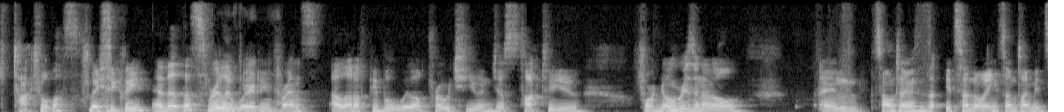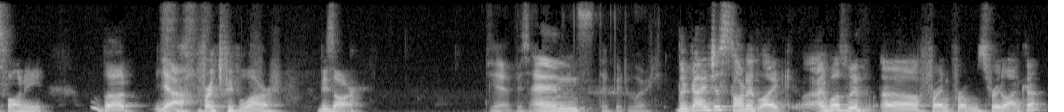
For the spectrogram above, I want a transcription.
to talk to us basically. And that, that's really Okay, weird in. France. A lot of people will approach you and just talk to you for no reason at all and sometimes it's- it's annoying, sometimes it's funny. But yeah, French people are bizarre. Yeah, bizarre. and- That's the good word. The guy just started like I was with a friend from Sri Lanka,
